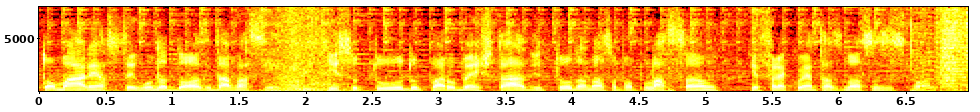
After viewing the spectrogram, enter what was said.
tomarem a segunda dose da vacina. Isso tudo para o bem-estar de toda a nossa população que frequenta as nossas escolas.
